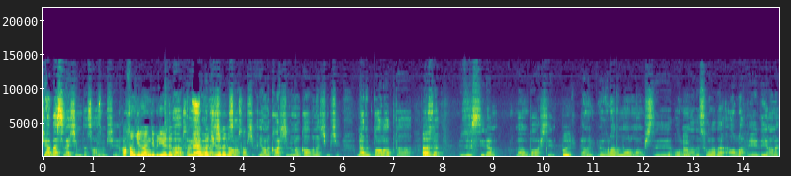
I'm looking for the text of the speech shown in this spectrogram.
gəbəsinə kimi də satmışıq. Atan gələn indi bir yerdə qalmısan, da əvvəl kirədə. Satmışıq. Yəni qaşlığına, qabına kimi ki, nədir balad da. Özdə üzr istəyirəm, mən bağışlayım. Buyur. Yəni övladım olmamışdı, olmadı. Sonra da Allah verdi. Yəni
